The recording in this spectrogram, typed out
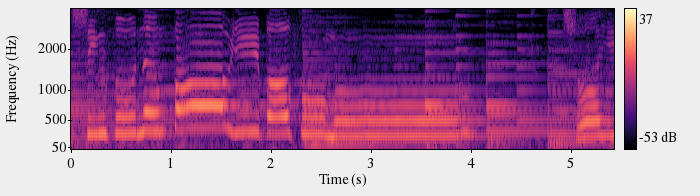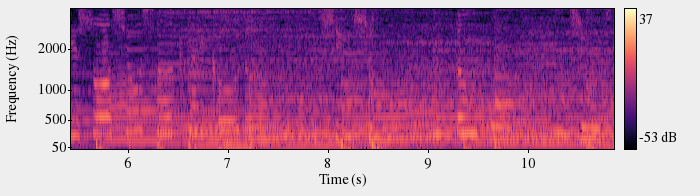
幸福能抱一抱父母，说一说羞涩开口的情书，灯火就在。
